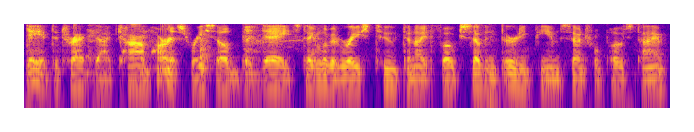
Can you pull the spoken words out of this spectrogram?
day at the track.com harness race of the day. Let's take a look at race 2 tonight, folks, 7.30 p.m. Central Post Time.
